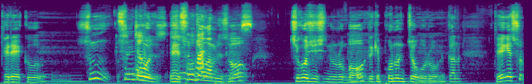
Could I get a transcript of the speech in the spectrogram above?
되레 그 순, 순고 음. 순정- 네? 순정하면서 음. 지고주신으로 뭐 음. 그렇게 보는 쪽으로 그러니까 되게 술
